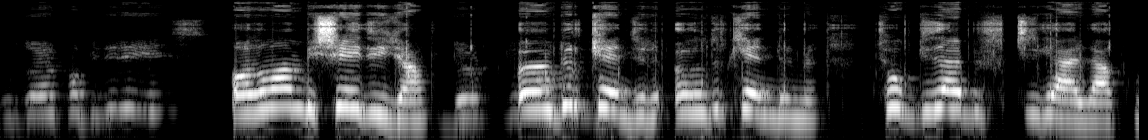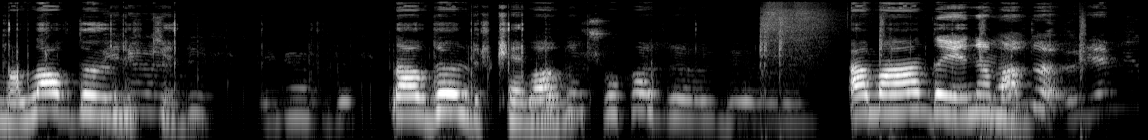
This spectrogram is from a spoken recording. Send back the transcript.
Burada yapabiliriz. O zaman bir şey diyeceğim. Dörtlü Öldür falan. kendini, öldür kendini. Çok güzel bir fikir geldi aklıma. Lavda öldür kendini. öldür. Beni öldür. Lavda öldür kendini. Lavda çok az öldürüyorum. Aman dayanamam. Lavda ölemiyorum.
